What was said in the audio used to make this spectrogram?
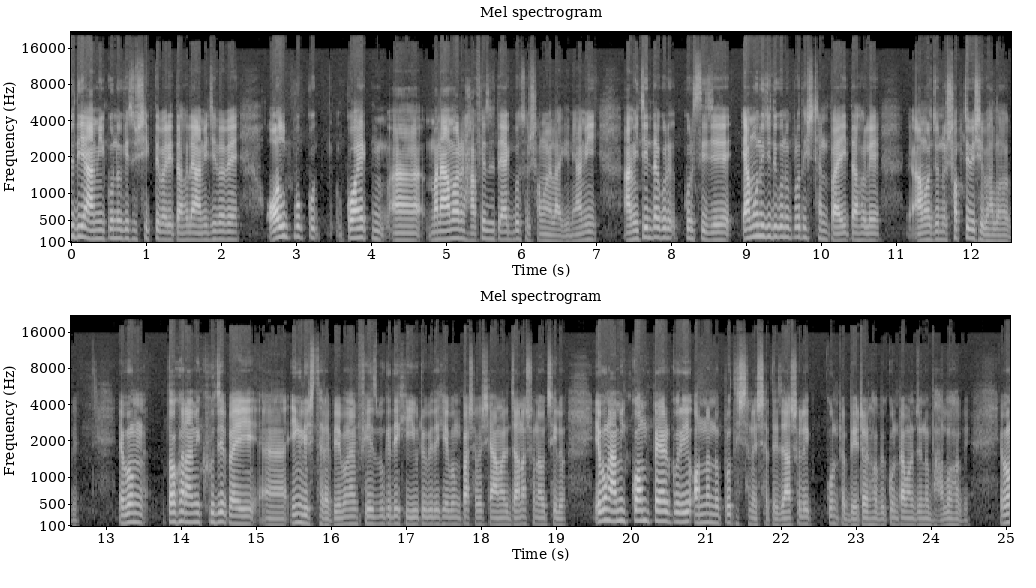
যদি আমি কোনো কিছু শিখতে পারি, তাহলে আমি যেভাবে অল্প কয়েক মানে আমার হাফেজ হতে এক বছর সময় লাগেনি। আমি আমি চিন্তা করে, করছি যে, এমনই যদি কোনো প্রতিষ্ঠান পাই, তাহলে আমার জন্য সবচেয়ে বেশি ভালো হবে। এবং তখন আমি খুঁজে পাই ইংলিশ থেরাপি এবং আমি ফেসবুকে দেখি ইউটিউবে দেখি এবং পাশাপাশি আমার জানাশোনাও ছিল এবং আমি কম্পেয়ার করি অন্যান্য প্রতিষ্ঠানের সাথে যে আসলে কোনটা বেটার হবে, কোনটা আমার জন্য ভালো হবে এবং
